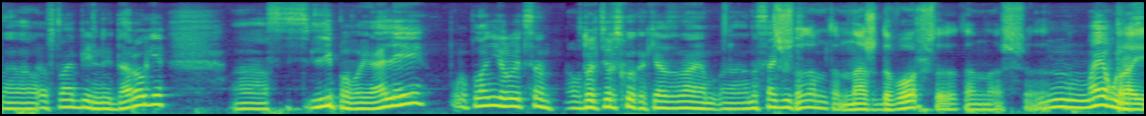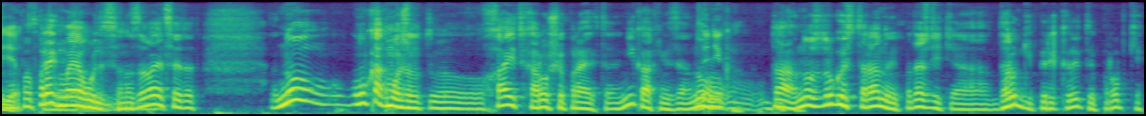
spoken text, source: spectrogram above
а, автомобильные дороги, липовые аллеи, планируется вдоль Тверской, как я знаю, э, насадить. Что там, там наш двор, что-то там наш... э, Моя улица. Проект. Проект «Моя улица» называется этот. Ну, ну как можно э, хаять хороший проект? Никак нельзя. Ну, Да никак. Да, но с другой стороны, подождите, а дороги перекрыты, пробки.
